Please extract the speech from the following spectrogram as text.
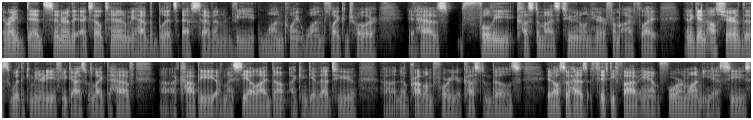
And right dead center of the XL10, we have the Blitz F7 V1.1 flight controller. It has fully customized tune on here from iFlight. And again, I'll share this with the community if you guys would like to have uh, a copy of my CLI dump. I can give that to you, uh, no problem for your custom builds. It also has 55 amp 4-in-1 ESCs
